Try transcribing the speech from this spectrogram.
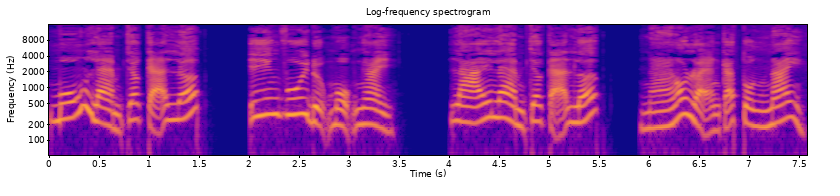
Muốn làm cho cả lớp yên vui được một ngày, lại làm cho cả lớp náo loạn cả tuần nay.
